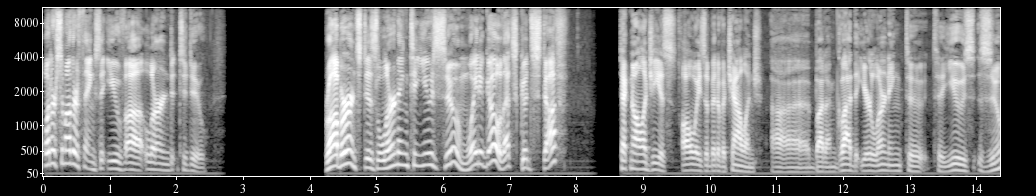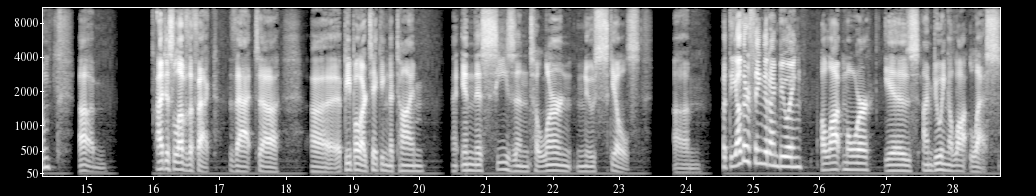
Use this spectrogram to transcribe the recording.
What are some other things that you've uh, learned to do? Rob Ernst is learning to use Zoom. Way to go. That's good stuff. Technology is always a bit of a challenge, uh, but I'm glad that you're learning to, to use Zoom. Um, I just love the fact that uh, uh, people are taking the time in this season to learn new skills. Um, but the other thing that I'm doing a lot more is I'm doing a lot less.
